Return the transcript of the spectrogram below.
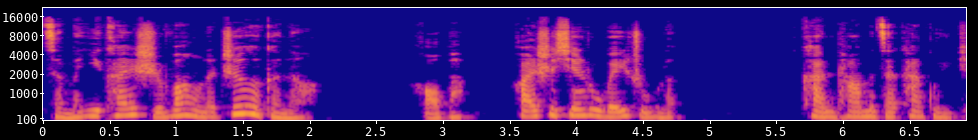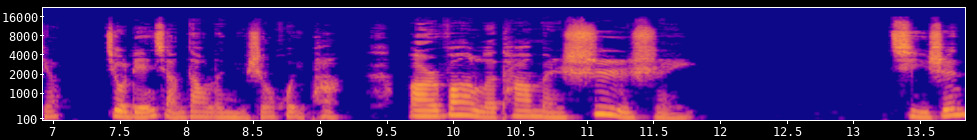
怎么一开始忘了这个呢？好吧，还是先入为主了。看他们在看鬼片，就联想到了女生会怕，而忘了他们是谁。起身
